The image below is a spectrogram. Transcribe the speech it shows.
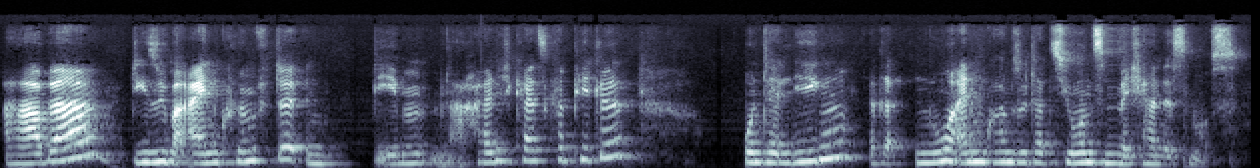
Aber diese Übereinkünfte in dem Nachhaltigkeitskapitel unterliegen nur einem Konsultationsmechanismus.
